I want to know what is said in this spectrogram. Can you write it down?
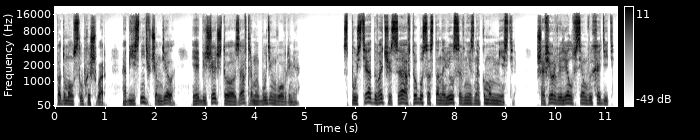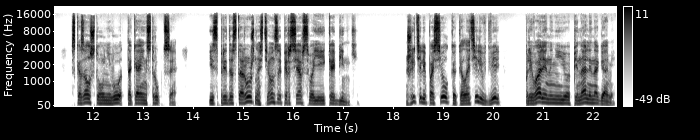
подумал вслух Ишвар, объяснить, в чем дело, и обещать, что завтра мы будем вовремя. Спустя два часа автобус остановился в незнакомом месте. Шофер велел всем выходить. Сказал, что у него такая инструкция. Из предосторожности он заперся в своей кабинке. Жители поселка колотили в дверь, плевали на нее, пинали ногами.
